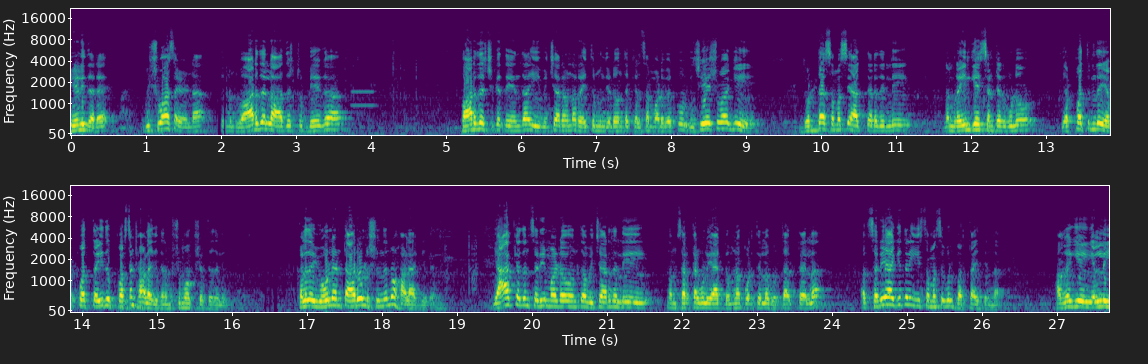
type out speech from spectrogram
ಹೇಳಿದ್ದಾರೆ. ವಿಶ್ವಾಸ ಹೇಳೋಣ. ಇನ್ನೊಂದು ವಾರದಲ್ಲಿ ಆದಷ್ಟು ಬೇಗ ಪಾರದರ್ಶಕತೆಯಿಂದ ಈ ವಿಚಾರವನ್ನು ರೈತರ ಮುಂದೆ ಇಡುವಂಥ ಕೆಲಸ ಮಾಡಬೇಕು. ವಿಶೇಷವಾಗಿ ದೊಡ್ಡ ಸಮಸ್ಯೆ ಆಗ್ತಾ ಇರೋದಿಲ್ಲಿ ನಮ್ಮ ರೈನ್ ಗೇಜ್ ಸೆಂಟರ್ಗಳು ಎಪ್ಪತ್ತರಿಂದ ಎಪ್ಪತ್ತೈದು ಪರ್ಸೆಂಟ್ ಹಾಳಾಗಿದೆ ನಮ್ಮ ಶಿವಮೊಗ್ಗ ಕ್ಷೇತ್ರದಲ್ಲಿ. ಕಳೆದ ಏಳೆಂಟು, ಆರು ವರ್ಷದಿಂದನೂ ಹಾಳಾಗಿದೆ. ಯಾಕೆ ಅದನ್ನು ಸರಿ ಮಾಡುವಂಥ ವಿಚಾರದಲ್ಲಿ ನಮ್ಮ ಸರ್ಕಾರಗಳು ಯಾಕೆ ಗಮನ ಕೊಡ್ತಿಲ್ಲ ಗೊತ್ತಾಗ್ತಾ ಇಲ್ಲ. ಅದು ಸರಿಯಾಗಿದ್ದರೆ ಈ ಸಮಸ್ಯೆಗಳು ಬರ್ತಾ ಇದ್ದಿಲ್ಲ. ಹಾಗಾಗಿ ಎಲ್ಲಿ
